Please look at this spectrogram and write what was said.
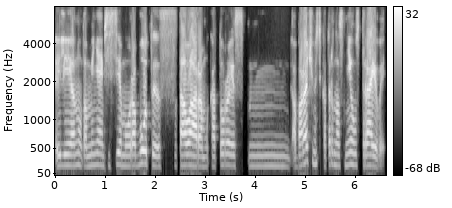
или, ну, там, меняем систему работы с товаром, которые с м, оборачиваемостью, которая нас не устраивает.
